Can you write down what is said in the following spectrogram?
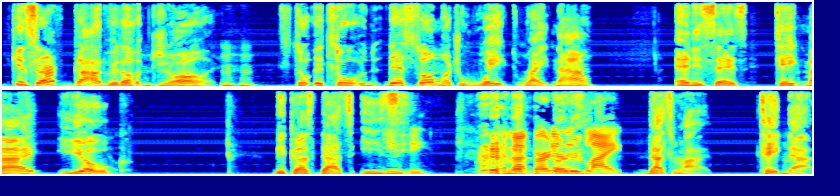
You can serve God without joy. Mm-hmm. It's too. It's too. There's so much weight right now, and He says, "Take my yoke." Because that's easy. Easy. And my burden Burden- is light. That's right. Take Mm-hmm. that.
